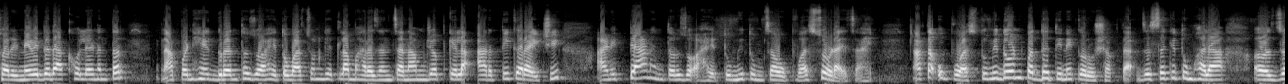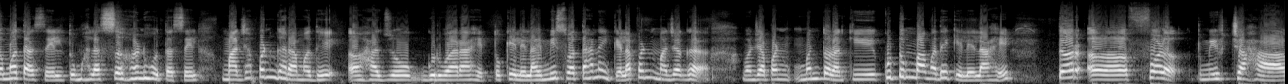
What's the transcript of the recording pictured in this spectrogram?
सॉरी नैवेद्य दाखवल्यानंतर आपण हे ग्रंथ जो आहे तो वाचून घेतला महाराजांचा नाम जप केला आरती करायची. आणि त्यानंतर जो आहे तुम्ही तुमचा उपवास सोडायचा आहे. आता उपवास तुम्ही दोन पद्धतीने करू शकता. जसं की तुम्हाला जमत असेल तुम्हाला सहन होत असेल माझ्या पण घरामध्ये हा जो गुरुवार आहे तो केलेला आहे. मी स्वतः नाही केला पण माझ्या घ म्हणजे आपण म्हणतो ना की कुटुंबामध्ये केलेला आहे. तर फळं तुम्ही चहा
